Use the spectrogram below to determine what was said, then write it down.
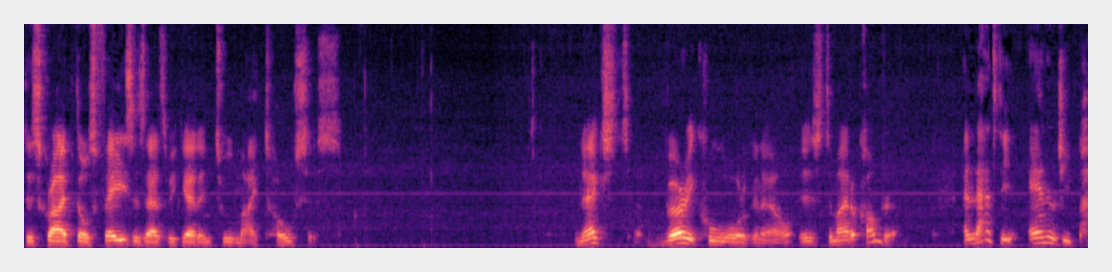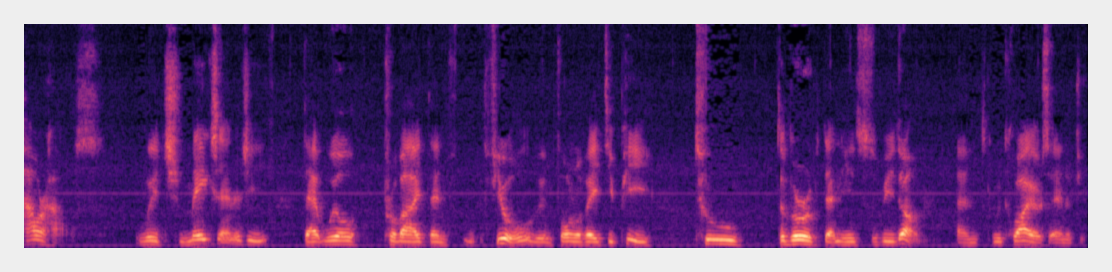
describe those phases as we get into mitosis. Next very cool organelle is the mitochondria. And that's the energy powerhouse, which makes energy that will provide then fuel in form of ATP to the work that needs to be done and requires energy.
